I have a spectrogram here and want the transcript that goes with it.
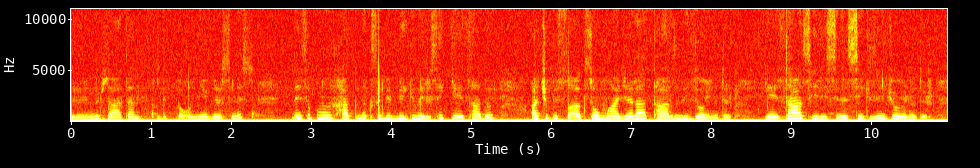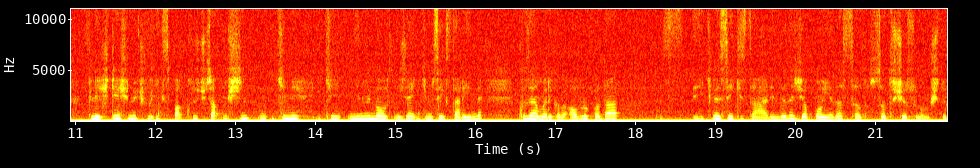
bir oyundur. Zaten gidip de oynayabilirsiniz. Neyse bunun hakkında kısa bir bilgi verirsek GTA 4 açık üstü aksiyon macera tarzı video oyunudur. GTA serisinin 8. oyunudur. PlayStation 3 ve Xbox 360'ın 24 Nisan 2008 tarihinde Kuzey Amerika ve Avrupa'da 2008 tarihinde de Japonya'da satışa sunulmuştur.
